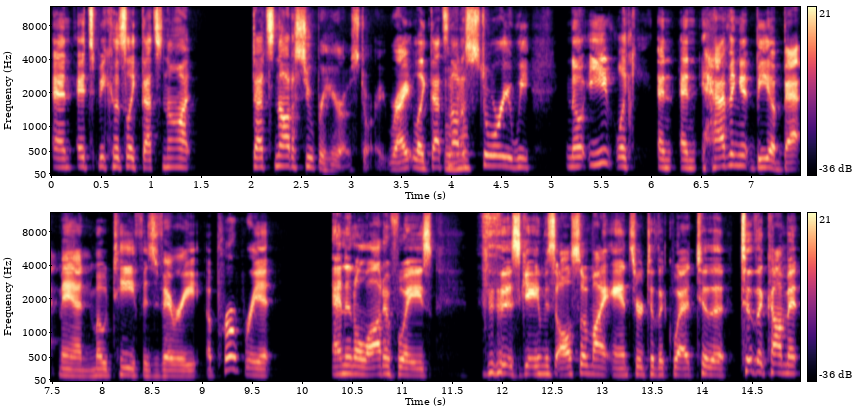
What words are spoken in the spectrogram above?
and it's because like that's not that's not a superhero story right like that's not a mm-hmm. story we no e- like and and having it be a batman motif is very appropriate and in a lot of ways this game is also my answer to the que- to the to the comment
